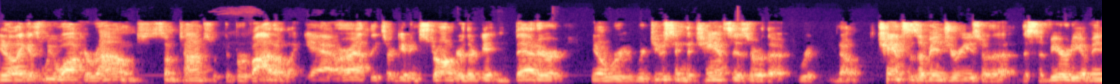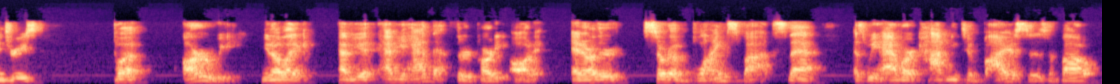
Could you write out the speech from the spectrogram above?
you know, like as we walk around sometimes with the bravado, like, yeah, our athletes are getting stronger, they're getting better, you know, we're reducing the chances or the, you know, chances of injuries or the, the severity of injuries. But are we? You know, like, have you have you had that third party audit? And are there sort of blind spots that, as we have our cognitive biases about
